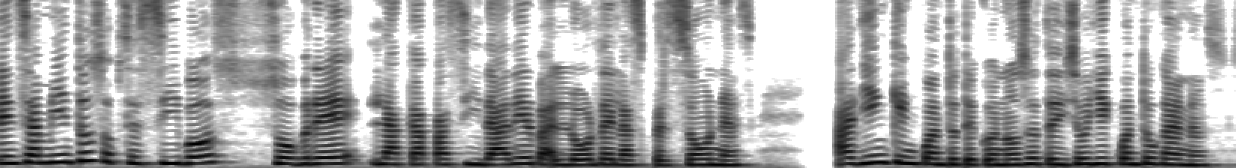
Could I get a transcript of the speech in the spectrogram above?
Pensamientos obsesivos sobre la capacidad y el valor de las personas. Alguien que en cuanto te conoce te dice, oye, ¿cuánto ganas?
